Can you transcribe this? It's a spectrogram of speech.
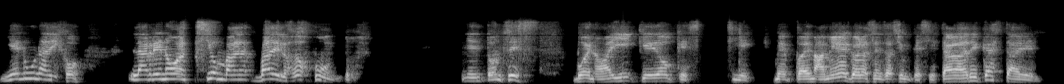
Y en una dijo, la renovación va, va de los dos juntos. Y entonces, bueno, ahí quedó que si, a mí me quedó la sensación que si está Gareca, está él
